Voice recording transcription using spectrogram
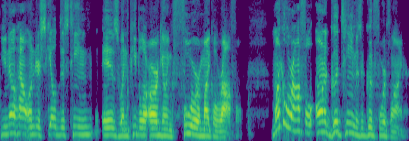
You know how underskilled this team is when people are arguing for Michael Raffl. Michael Raffl on a good team is a good fourth liner.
